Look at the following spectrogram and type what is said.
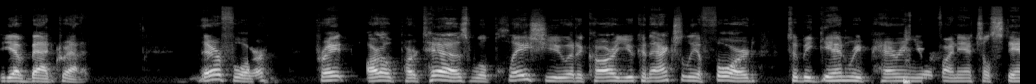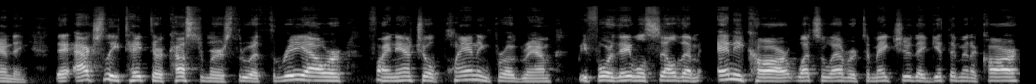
you have bad credit. Therefore, Prate Auto will place you at a car you can actually afford to begin repairing your financial standing. They actually take their customers through a three hour financial planning program before they will sell them any car whatsoever to make sure they get them in a car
